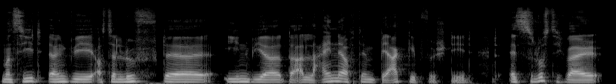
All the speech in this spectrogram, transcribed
man sieht irgendwie aus der Lüfte ihn, wie er da alleine auf dem Berggipfel steht. Es ist so lustig, weil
